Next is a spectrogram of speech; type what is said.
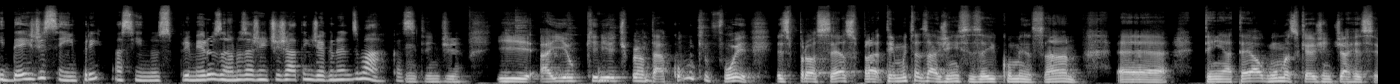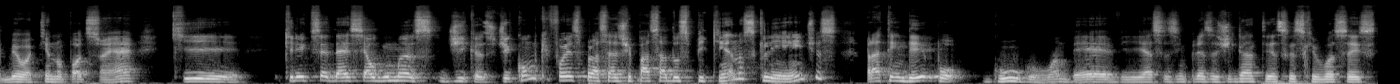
E desde sempre, assim, nos primeiros anos, a gente já atendia grandes marcas. Entendi. E aí eu queria te perguntar, como que foi esse processo? Tem muitas agências aí começando, é, tem até algumas que a gente já recebeu aqui no Pode Sonhar, que queria que você desse algumas dicas de como que foi esse processo de passar dos pequenos clientes para atender, pô, Google, Ambev, essas empresas gigantescas que vocês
